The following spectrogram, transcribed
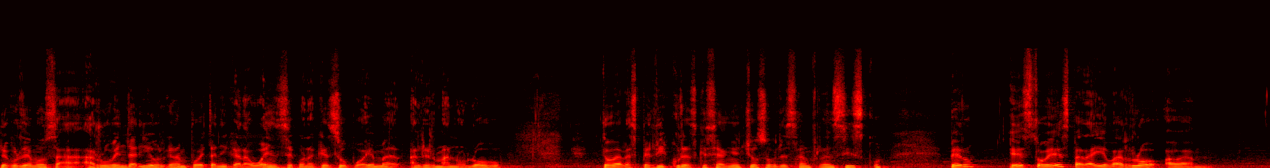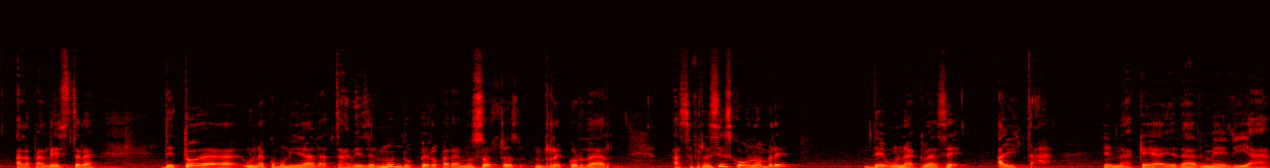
Recordemos a, a Rubén Darío, el gran poeta nicaragüense, con aquel su poema Al hermano lobo. Todas las películas que se han hecho sobre San Francisco. Pero esto es para llevarlo a, la palestra de toda una comunidad a través del mundo. Pero para nosotros recordar a San Francisco, un hombre de una clase alta en aquella edad media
